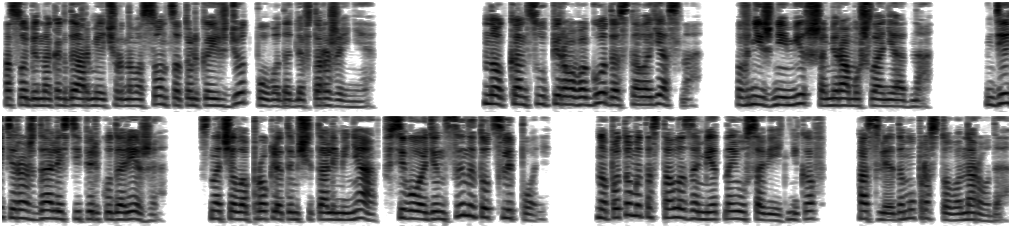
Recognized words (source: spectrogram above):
особенно когда армия Черного Солнца только и ждет повода для вторжения. Но к концу первого года стало ясно. В Нижний мир Шамирам ушла не одна. Дети рождались теперь куда реже. Сначала проклятым считали меня, всего один сын и тот слепой. Но потом это стало заметно и у советников, а следом у простого народа.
